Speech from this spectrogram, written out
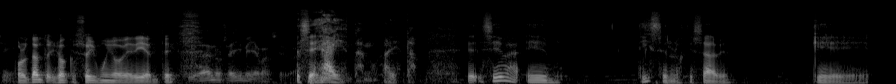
Sí. Por lo tanto, yo que soy muy obediente, Ciudadanos ahí me llaman Seba. Sí, ahí estamos, ahí estamos. Eh, Seba, eh, dicen los que saben que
